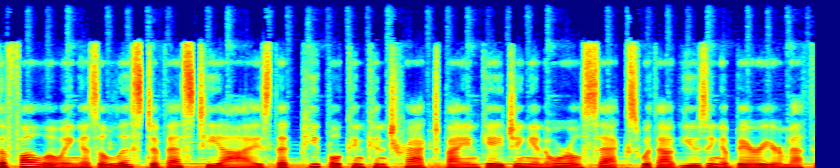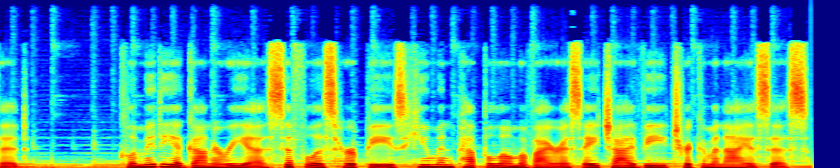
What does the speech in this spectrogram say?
The following is a list of STIs that people can contract by engaging in oral sex without using a barrier method. Chlamydia gonorrhea syphilis herpes human papillomavirus HIV trichomoniasis.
